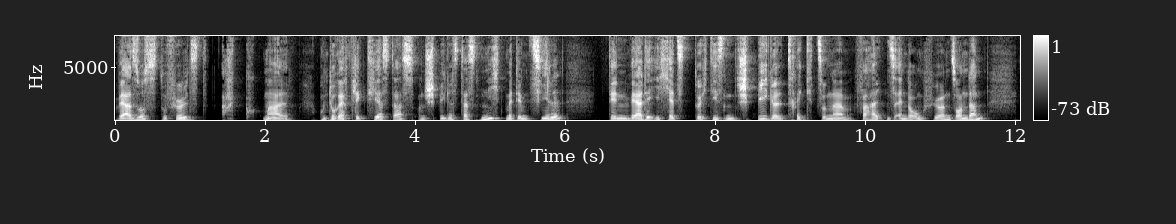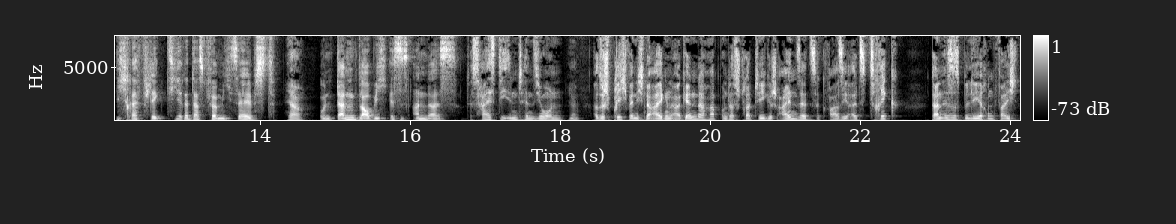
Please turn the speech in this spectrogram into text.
versus du fühlst, ach, guck mal, und du reflektierst das und spiegelst das nicht mit dem Ziel, den werde ich jetzt durch diesen Spiegeltrick zu einer Verhaltensänderung führen, sondern ich reflektiere das für mich selbst. Ja. Und dann, glaube ich, ist es anders. Das heißt die Intention. Ja. Also sprich, wenn ich eine eigene Agenda habe und das strategisch einsetze, quasi als Trick, dann ist es belehrend, weil ich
